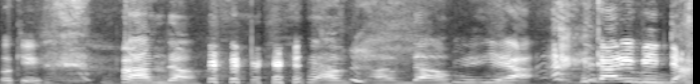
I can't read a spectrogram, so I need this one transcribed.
okay Calm down. I'm, I'm down. yeah carry me down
